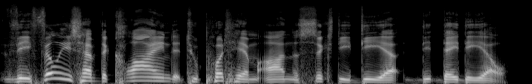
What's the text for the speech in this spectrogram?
the Phillies have declined to put him on the 60 day DL,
